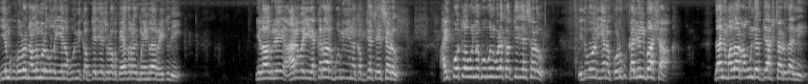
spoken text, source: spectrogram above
ఈమెకు కూడా నల్లమడుగుల్లో ఈయన భూమి కబ్జా చేసాడు ఒక పేద రై- మహిళా రైతుది. ఇలాగనే అరవై ఎకరాల భూమిని ఈయన కబ్జా చేశాడు. హైకోర్టులో ఉన్న భూములు కూడా కబ్జా చేశాడు. ఇదిగో ఈయన కొడుకు ఖలీల్ భాష దాన్ని మళ్ళా రౌండ్ అప్ చేస్తాడు దాన్ని.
